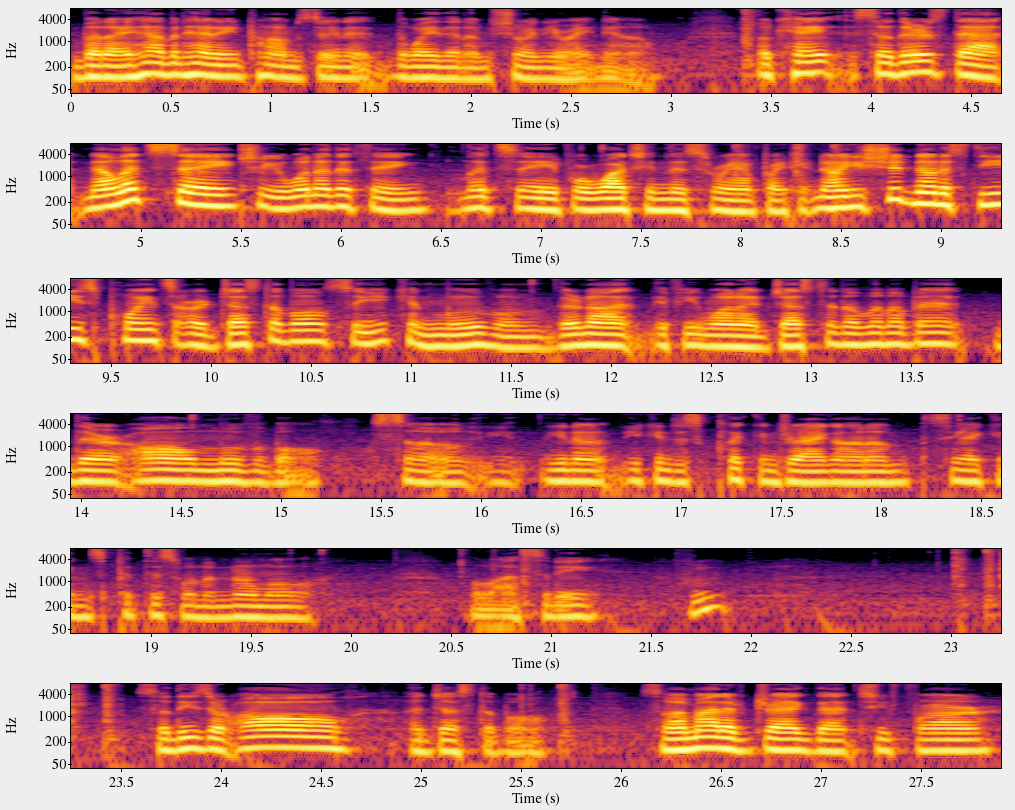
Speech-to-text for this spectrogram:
but I haven't had any problems doing it the way that I'm showing you right now. Okay, so there's that. Now let's say, show you one other thing. Let's say if we're watching this ramp right here. Now you should notice these points are adjustable, so you can move them. They're not, if you want to adjust it a little bit, they're all movable. So, you, you know, you can just click and drag on them. See, I can put this one on normal velocity. So these are all adjustable. So I might have dragged that too far.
